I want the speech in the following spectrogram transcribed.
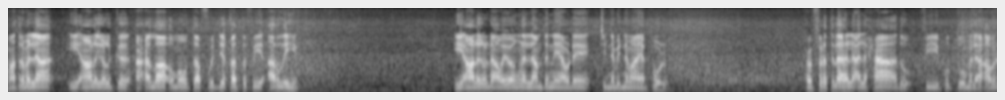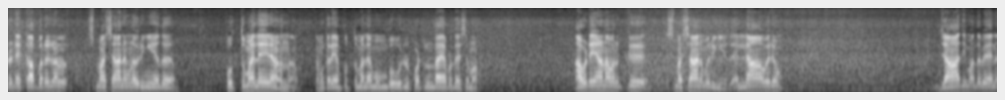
മാത്രമല്ല ഈ ആളുകൾക്ക് അലാ ഉമൗത്ത ഫുര്യഖത്ത് ഫി അർലിഹിം ഈ ആളുകളുടെ അവയവങ്ങളെല്ലാം തന്നെ അവിടെ ഛിന്ന ഭിന്നമായപ്പോൾ അൽഹാദു ഫി പുത്തുമല. അവരുടെ കബറുകൾ ശ്മശാനങ്ങൾ ഒരുങ്ങിയത് പുത്തുമലയിലാണെന്നാണ്. നമുക്കറിയാം പുത്തുമല മുമ്പ് ഉരുൾപൊട്ടലുണ്ടായ പ്രദേശമാണ്. അവിടെയാണ് അവർക്ക് ശ്മശാനമൊരുങ്ങിയത് എല്ലാവരും ജാതി മത ഭേദ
